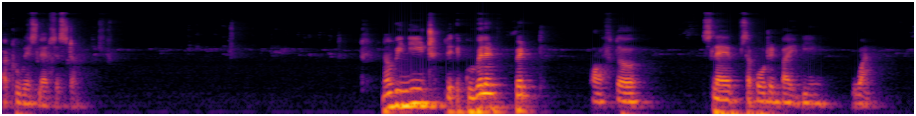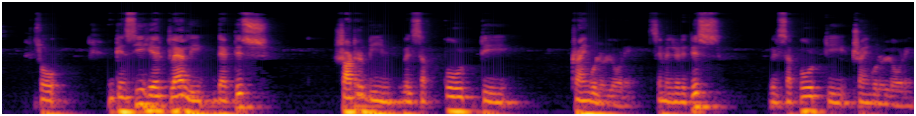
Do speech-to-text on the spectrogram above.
a two-way slab system. Now we need the equivalent width of the slab supported by beam 1 so you can see here clearly that this shorter beam will support the triangular loading. Similarly this will support the triangular loading.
